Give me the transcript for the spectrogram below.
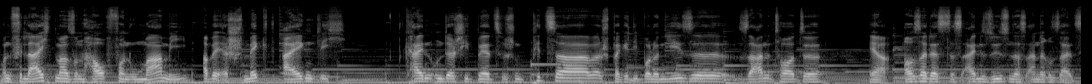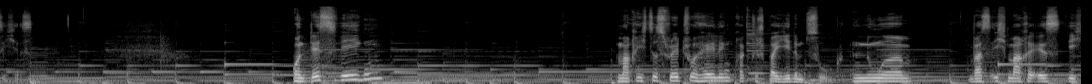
und vielleicht mal so ein Hauch von Umami, aber er schmeckt eigentlich keinen Unterschied mehr zwischen Pizza, Spaghetti Bolognese, Sahnetorte, ja, außer dass das eine süß und das andere salzig ist. Und deswegen mache ich das Retrohaling praktisch bei jedem Zug. Nur was ich mache ist, ich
